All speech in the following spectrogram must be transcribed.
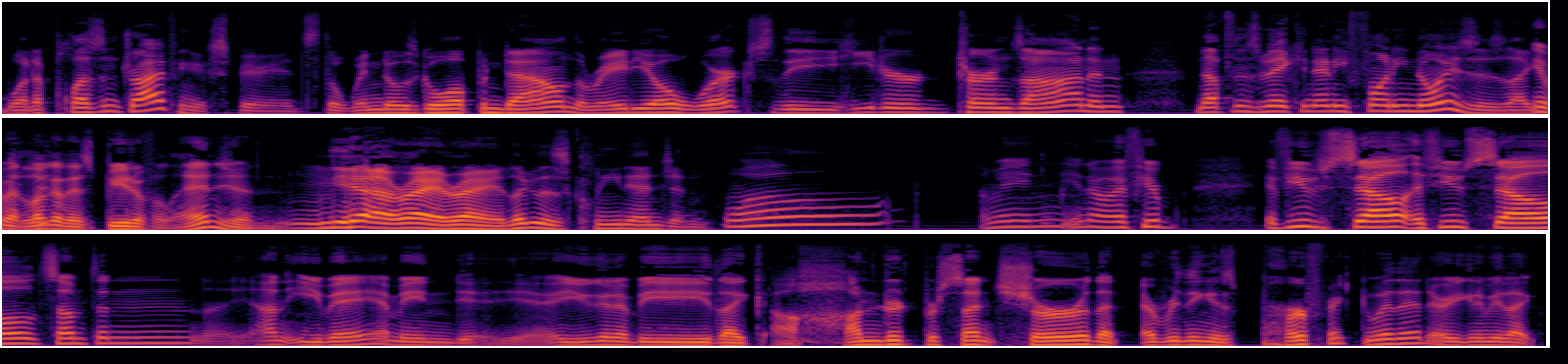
what a pleasant driving experience. The windows go up and down, the radio works, the heater turns on, and nothing's making any funny noises. Like, Yeah, but look at this beautiful engine. Yeah, right, right. Look at this clean engine. Well, I mean, you know, if you're if you sell if you sell something on eBay, I mean, are you gonna be like a hundred percent sure that everything is perfect with it, or are you gonna be like,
